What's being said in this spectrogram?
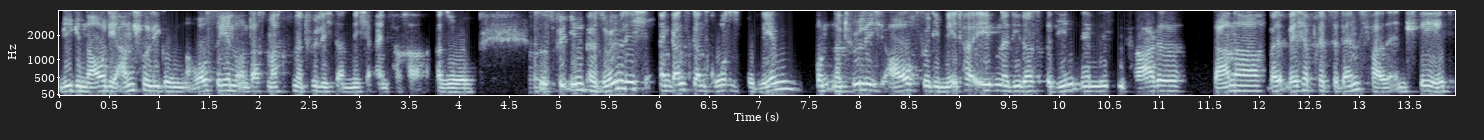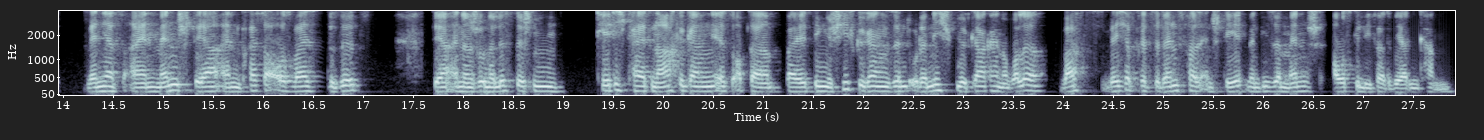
wie genau die Anschuldigungen aussehen. Und das macht es natürlich dann nicht einfacher. Also das ist für ihn persönlich ein ganz, ganz großes Problem und natürlich auch für die Metaebene, die das bedient, nämlich die Frage danach, welcher Präzedenzfall entsteht, wenn jetzt ein Mensch, der einen Presseausweis besitzt, der einer journalistischen Tätigkeit nachgegangen ist, ob dabei Dinge schiefgegangen sind oder nicht, spielt gar keine Rolle. Was, welcher Präzedenzfall entsteht, wenn dieser Mensch ausgeliefert werden kann?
